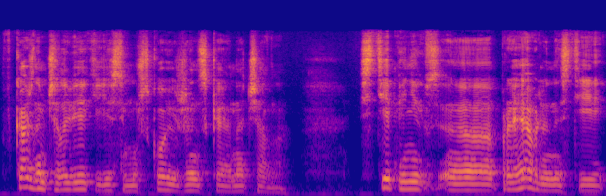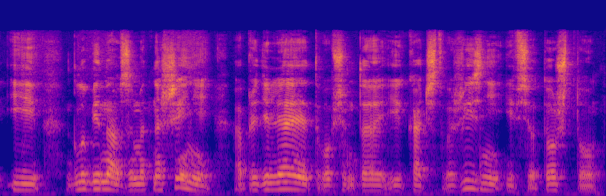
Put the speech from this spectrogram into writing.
В каждом человеке есть мужское и женское начало – Степень их э, проявленности и глубина взаимоотношений определяет, в общем-то, и качество жизни, и все то, что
